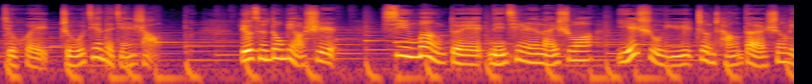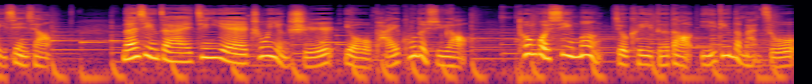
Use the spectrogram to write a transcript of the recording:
就会逐渐的减少。刘存东表示，性梦对年轻人来说也属于正常的生理现象。男性在精液充盈时有排空的需要。通过性梦就可以得到一定的满足，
